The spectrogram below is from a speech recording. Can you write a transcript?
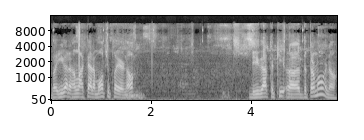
But you gotta unlock that in multiplayer, no? Do you got the key, uh, the thermal or no?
